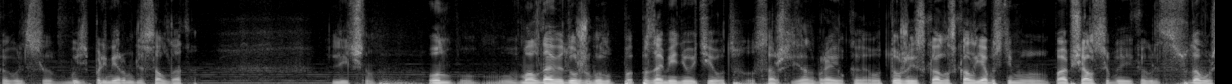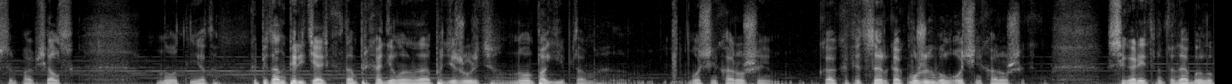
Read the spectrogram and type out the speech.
как говорится, быть примером для солдата личным. Он в Молдавию должен был по, замене уйти, вот старший лейтенант Браилко. Вот тоже искал, искал. Я бы с ним пообщался бы, как говорится, с удовольствием пообщался. Но вот нет. Капитан Перетядько к нам приходил иногда подежурить, но он погиб там. Очень хороший. Как офицер, как мужик был очень хороший. С сигаретами тогда было,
